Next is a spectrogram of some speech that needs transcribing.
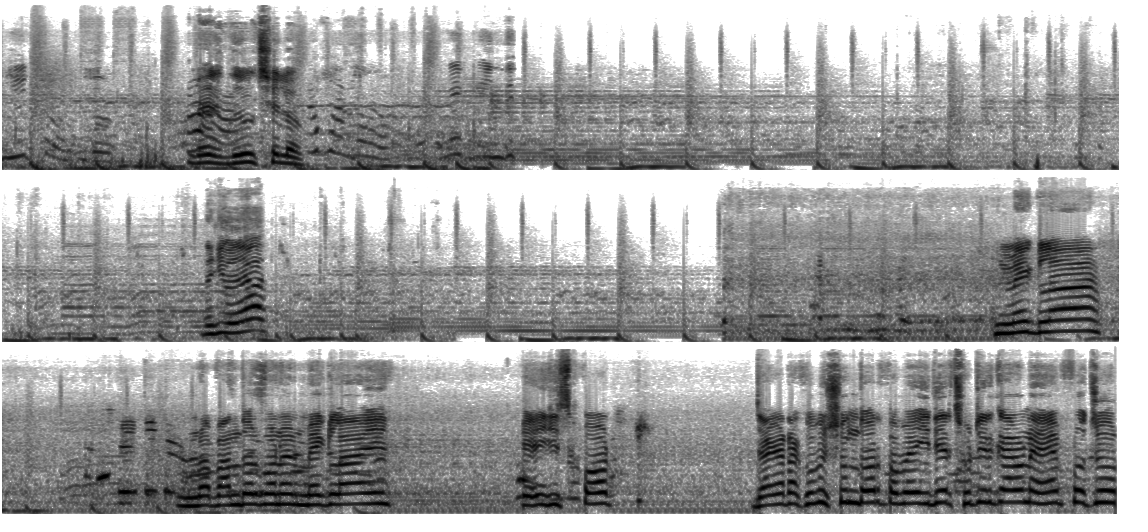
ভিড় বেশ দুল ছিল। দেখি ভাইয়া মেঘলা, আমরা বান্দরবনের মেঘলায় এই স্পট জায়গাটা খুবই সুন্দর, তবে ঈদের ছুটির কারণে প্রচুর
